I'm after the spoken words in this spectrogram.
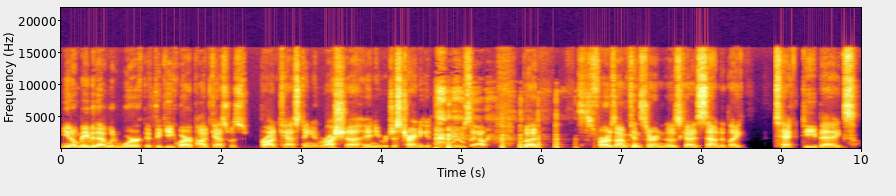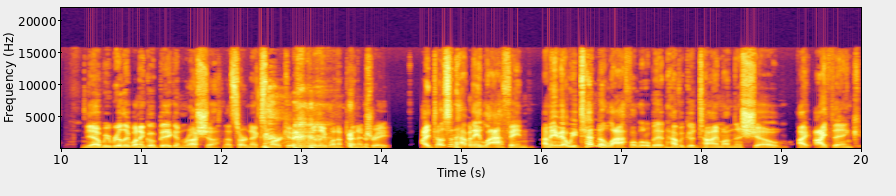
you know, maybe that would work if the GeekWire podcast was broadcasting in Russia and you were just trying to get the news out. But as far as I'm concerned, those guys sounded like tech D bags. Yeah, we really want to go big in Russia. That's our next market. we really want to penetrate. It doesn't have any laughing. I mean, we tend to laugh a little bit and have a good time on this show. I, I think,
